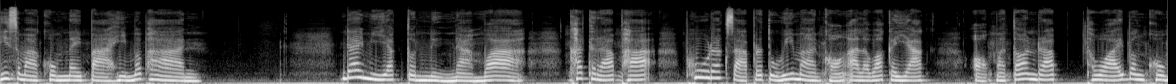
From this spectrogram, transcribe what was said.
ที่สมาคมในป่าหิมพานต์ ได้มียักษ์ตนหนึ่งนามว่า คัทราพะ ผู้รักษาประตูวิมานของอารวกยักษ์ ออกมาต้อนรับ ถวายบังคม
